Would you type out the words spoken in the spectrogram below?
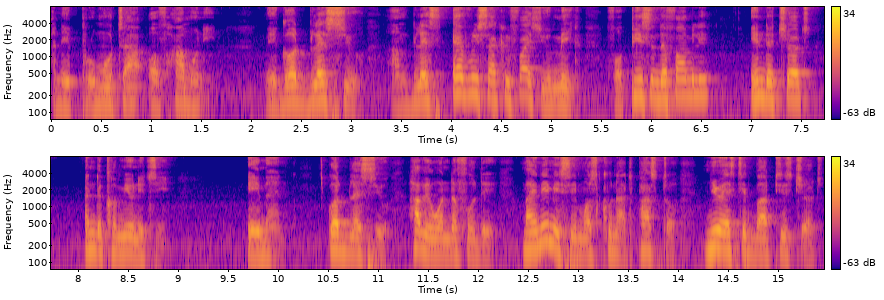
and a promoter of harmony. May God bless you and bless every sacrifice you make for peace in the family, in the church, and the community. Amen. God bless you. Have a wonderful day. My name is Amos Kunat, Pastor, New Estate Baptist Church,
